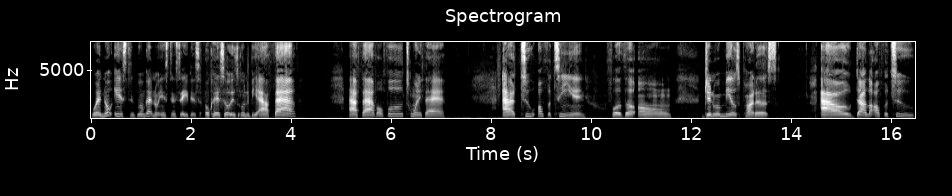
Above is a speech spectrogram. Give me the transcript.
Well, no instant. We don't got no instant savings. Okay, so it's gonna be our five, our five off of twenty-five, our two off of ten for the um General Mills products, our dollar off of two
